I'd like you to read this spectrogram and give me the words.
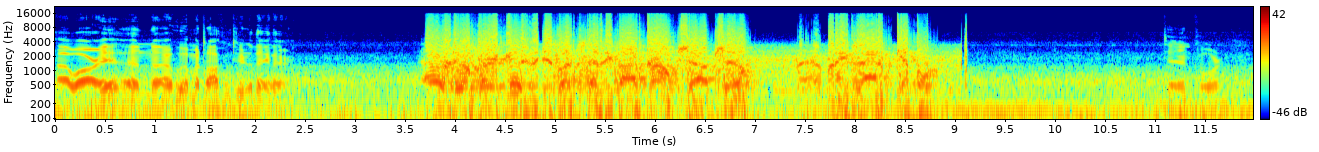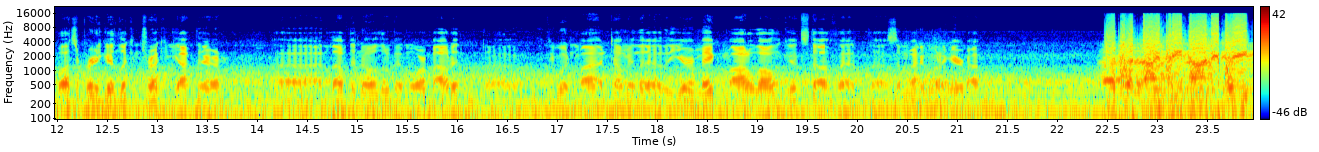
How are you? And uh, who am I talking to today there? Oh, doing very good. We just left 75 Chrome Shop, so uh, my name's Adam Kimball. 10-4. Well, it's a pretty good looking truck you got there. Uh, I'd love to know a little bit more about it. Uh, if you wouldn't mind, tell me the, the year, make, model, all the good stuff that uh, somebody want to hear about. That's a 1990 Pete.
